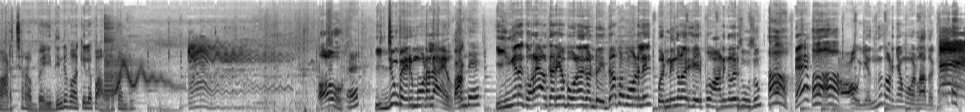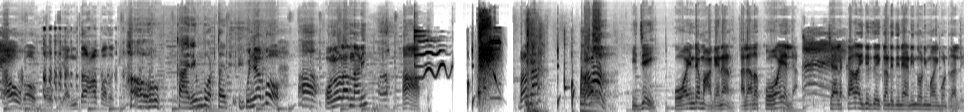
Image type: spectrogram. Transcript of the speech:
പടച്ചറമ്പേ ഇതിന്റെ ബാക്കിയല്ല അപ്പൊ അവിടെ കണ്ടു. ഓ? ഇജും പെരുമോഡലായോ ഇങ്ങനെ കൊറേ ആൾക്കാർ ഞാൻ പോണത് കണ്ടു. ഇതാ മോഡൽ? പെണ്ണുങ്ങളൊരു ചെരുപ്പും ആണുങ്ങളൊരു സൂസും. ഓ എന്ന് തുടങ്ങിയ മോഡലാ അതൊക്കെ. ഓ ഓ എന്താ അതൊക്കെ? കാര്യം പൊട്ടൻ. കുഞ്ഞാപ്പോ ഒന്നുകൂടെ നാണി ആ. ഇജയ് കോയന്റെ മകനാണ്. അല്ലാതെ കോയല്ല. ചിലക്കാതെ അതിന്റെ തേക്കാണ്ട് ഇതിന്റെ അണി തോണി വാങ്ങിക്കൊണ്ടല്ലേ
